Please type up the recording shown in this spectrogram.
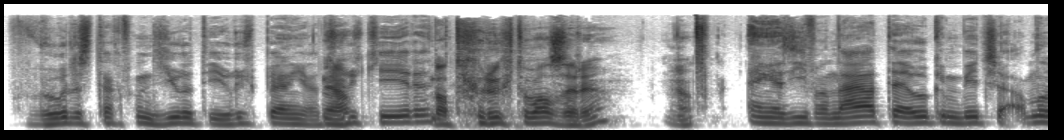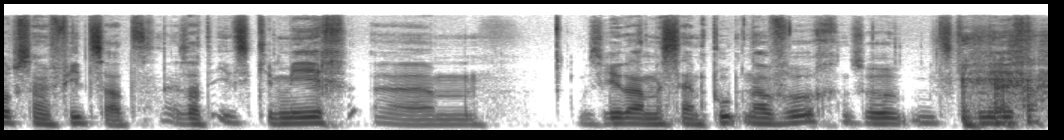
voor de start van de Giro dat hij rugpijn gaat Ja. terugkeren. Dat gerucht was er, hè? En je ziet vandaag dat hij ook een beetje anders op zijn fiets zat. Hij zat iets meer, ehm, hoe zeg je dat, met zijn poep naar voren. Zo iets meer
